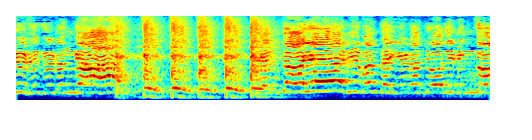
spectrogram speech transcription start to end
கிடுகிடுங்க. வந்த இடம் ஜோதி நிங்கோ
